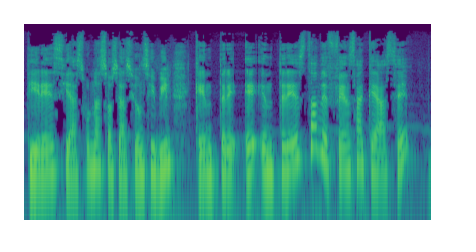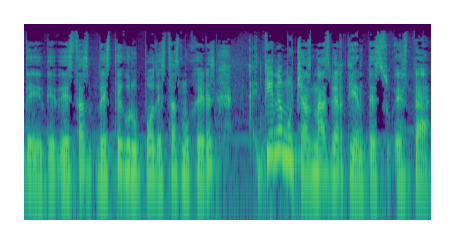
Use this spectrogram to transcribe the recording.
Tiresias, una asociación civil que entre, eh, entre esta defensa que hace de, de, estas, de este grupo, de estas mujeres, tiene muchas más vertientes esta,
